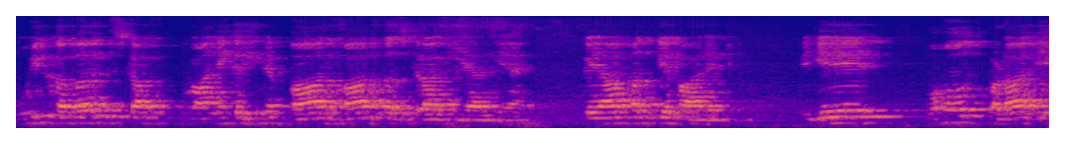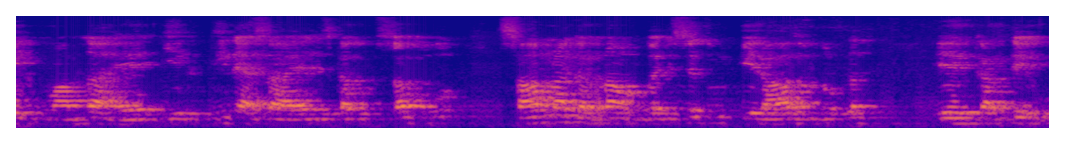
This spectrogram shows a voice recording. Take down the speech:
وہی خبر جس کا قرآن کریم میں بار بار تذکرہ کیا گیا ہے قیامت کے بارے میں۔ کہ یہ بہت بڑا ایک معاملہ ہے ایک دن ایسا ہے جس کا سب کو سامنا کرنا ہوگا، جس سے تم اعراض اور غفلت یہ کرتے ہو۔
